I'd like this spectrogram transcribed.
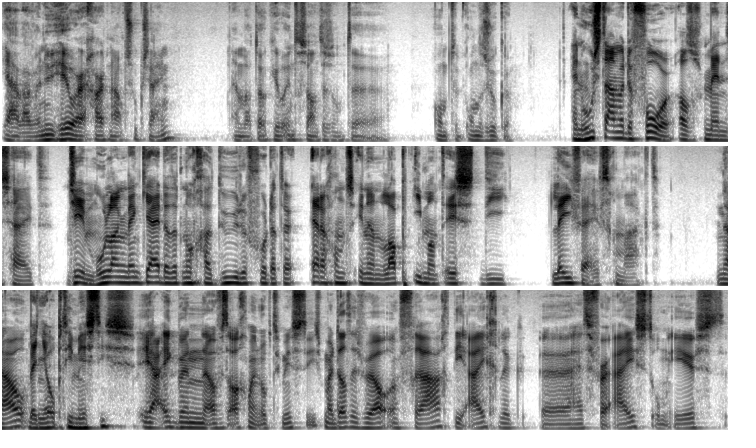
ja, waar we nu heel erg hard naar op zoek zijn. En wat ook heel interessant is om te, om te onderzoeken. En hoe staan we ervoor als mensheid? Jim, hoe lang denk jij dat het nog gaat duren voordat er ergens in een lab iemand is die leven heeft gemaakt? Nou, Ben je optimistisch? Ja, ik ben over het algemeen optimistisch. Maar dat is wel een vraag die eigenlijk eh, het vereist om eerst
